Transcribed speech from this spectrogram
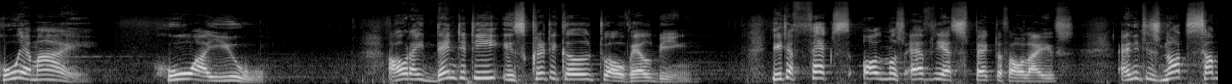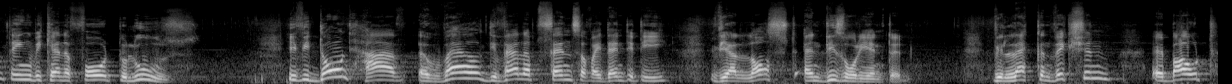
Who am I? Who are you? Our identity is critical to our well-being. It affects almost every aspect of our lives, and it is not something we can afford to lose. If we don't have a well-developed sense of identity, we are lost and disoriented. We lack conviction about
